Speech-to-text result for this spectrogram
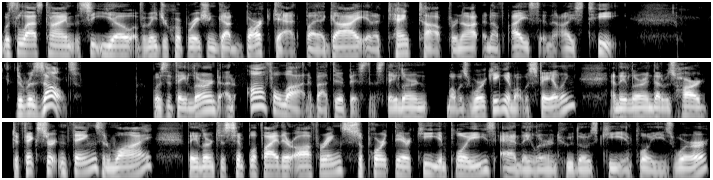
was the last time the CEO of a major corporation got barked at by a guy in a tank top for not enough ice in the iced tea? The result was that they learned an awful lot about their business. They learned what was working and what was failing, and they learned that it was hard to fix certain things and why. They learned to simplify their offerings, support their key employees, and they learned who those key employees were.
